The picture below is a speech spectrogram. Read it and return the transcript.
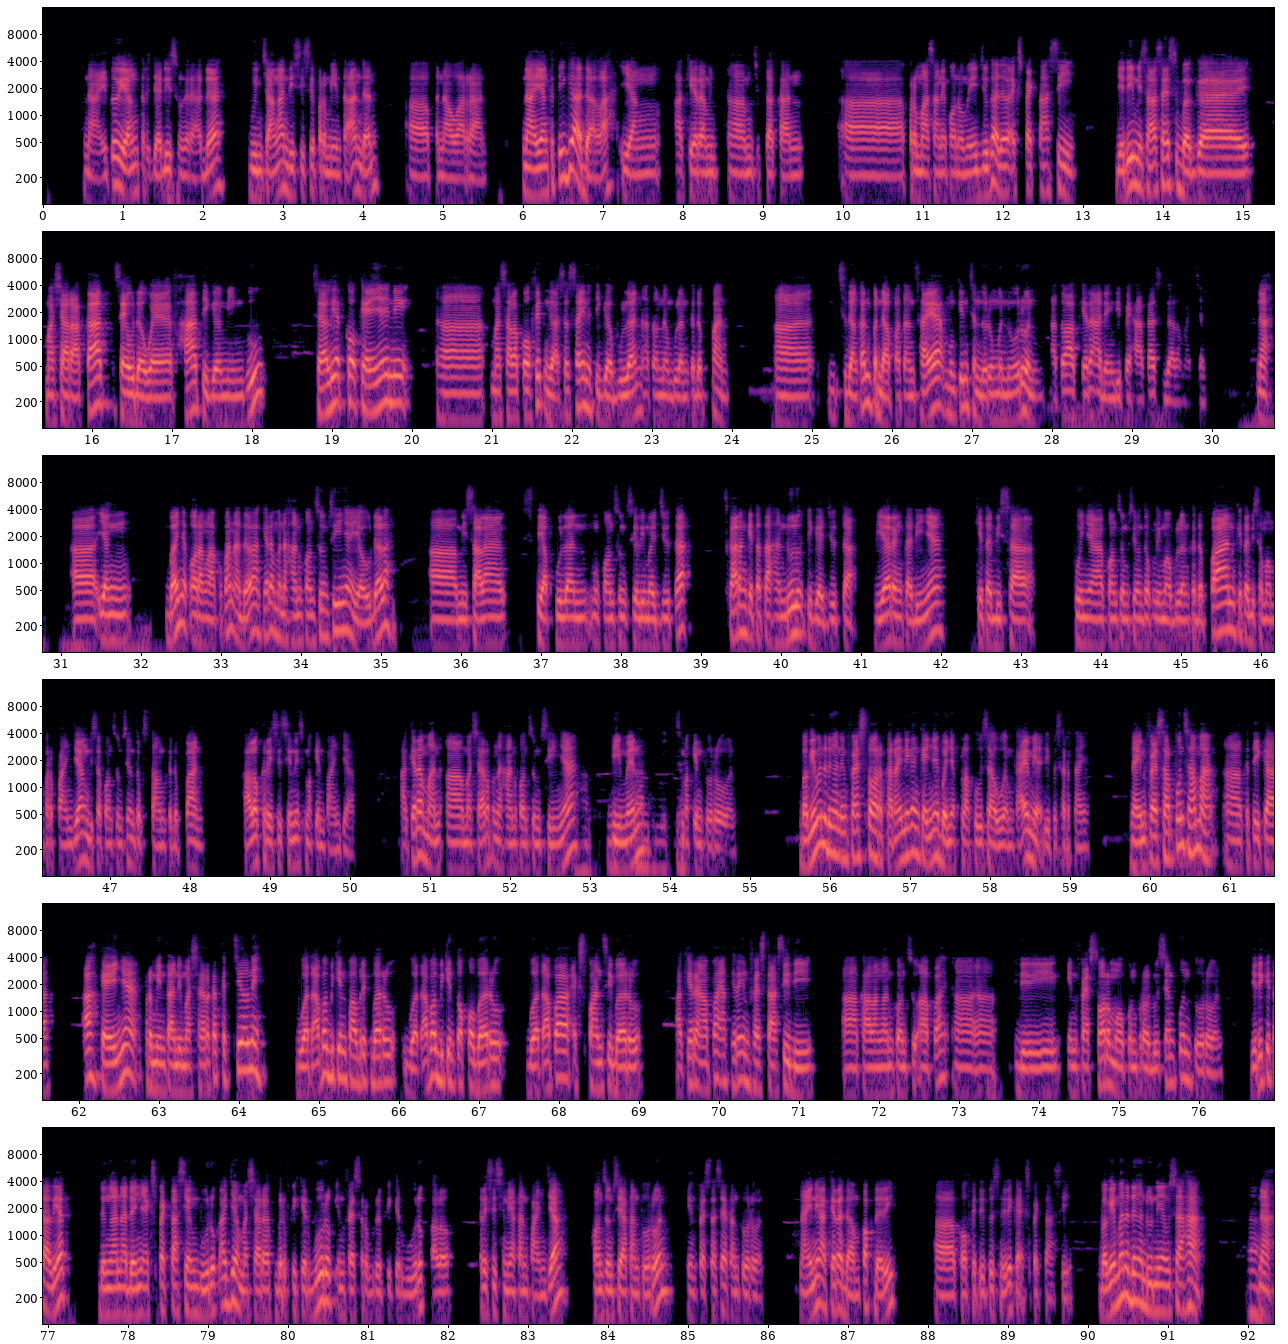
Nah, itu yang terjadi sebenarnya ada guncangan di sisi permintaan dan uh, penawaran. Nah, yang ketiga adalah yang akhirnya uh, menciptakan uh, permasalahan ekonomi juga adalah ekspektasi. Jadi misalnya saya sebagai masyarakat, saya udah WFH tiga minggu, saya lihat kok kayaknya ini uh, masalah COVID nggak selesai nih tiga bulan atau enam bulan ke depan. Uh, sedangkan pendapatan saya mungkin cenderung menurun atau akhirnya ada yang di PHK segala macam. Nah, uh, yang banyak orang lakukan adalah akhirnya menahan konsumsinya. Ya udahlah, uh, misalnya setiap bulan mengkonsumsi 5 juta, sekarang kita tahan dulu 3 juta. Biar yang tadinya kita bisa punya konsumsi untuk lima bulan ke depan, kita bisa memperpanjang, bisa konsumsi untuk setahun ke depan. Kalau krisis ini semakin panjang akhirnya man, uh, masyarakat menahan konsumsinya, demand semakin turun. Bagaimana dengan investor? Karena ini kan kayaknya banyak pelaku usaha UMKM ya di pesertanya. Nah, investor pun sama uh, ketika ah kayaknya permintaan di masyarakat kecil nih. Buat apa bikin pabrik baru? Buat apa bikin toko baru? Buat apa ekspansi baru? Akhirnya apa? Akhirnya investasi di uh, kalangan konsum apa uh, di investor maupun produsen pun turun. Jadi kita lihat dengan adanya ekspektasi yang buruk aja masyarakat berpikir buruk, investor berpikir buruk kalau krisis ini akan panjang, konsumsi akan turun, investasi akan turun. Nah, ini akhirnya dampak dari uh, COVID itu sendiri ke ekspektasi. Bagaimana dengan dunia usaha? Nah, nah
